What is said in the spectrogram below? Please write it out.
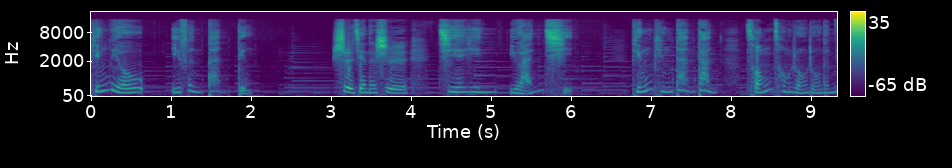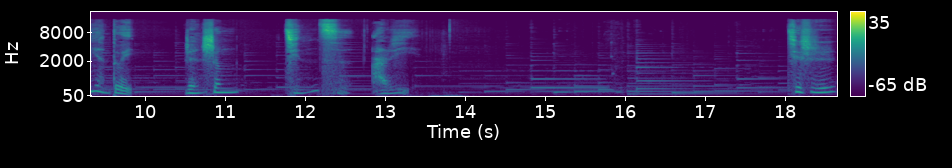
平留一份淡定。世间的事皆因缘起，平平淡淡，从从容容的面对，人生仅此而已。其实，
